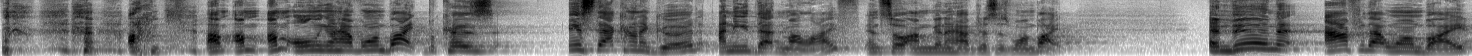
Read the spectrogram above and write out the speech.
I'm, I'm, I'm only gonna have one bite because it's that kind of good. I need that in my life, and so I'm gonna have just this one bite. And then after that one bite,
